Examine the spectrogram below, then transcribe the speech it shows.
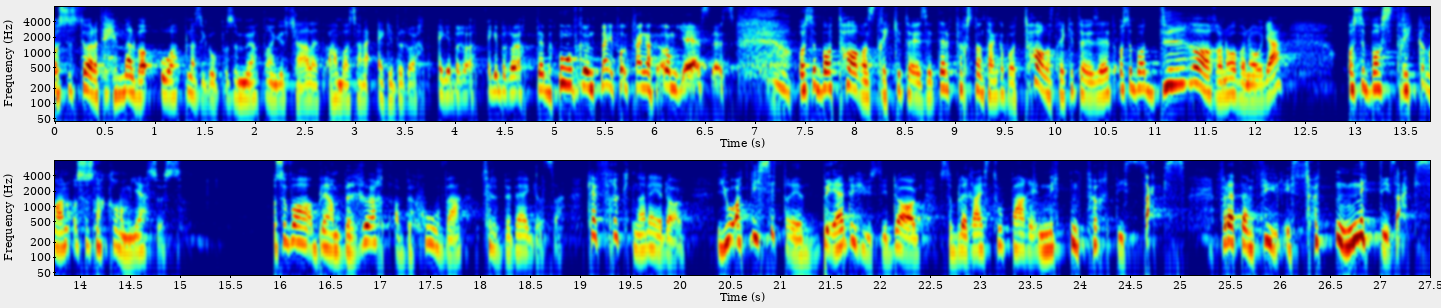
og så står det at himmelen bare åpner seg opp, og så møter han Guds kjærlighet. Og han bare sånn, jeg er berørt, jeg er berørt, jeg er berørt. Det er behov rundt meg. Folk trenger å høre om Jesus. Og så bare tar han strikketøyet sitt. Det er det første han tenker på. Tar han strikketøyet sitt, Og så bare drar han over Norge. Og så bare strikker han, og så snakker han om Jesus. Og så blir han berørt av behovet til bevegelse. Hva er frukten av det i dag? Jo, at vi sitter i et bedehus i dag som ble reist opp her i 1946. For dette er en fyr i 1796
